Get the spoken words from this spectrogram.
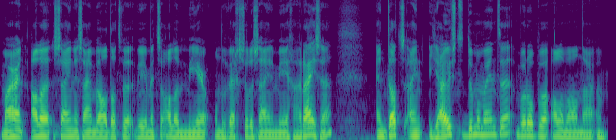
Maar alle seinen zijn wel dat we weer met z'n allen meer onderweg zullen zijn en meer gaan reizen. En dat zijn juist de momenten waarop we allemaal naar een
